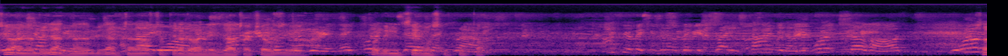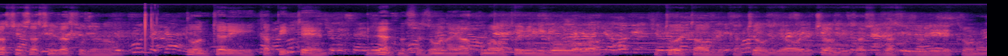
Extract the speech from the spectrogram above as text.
Sjajna, briljantna, briljantna nastup i radovanje igrača Chelsea. Pobjednici Evropskog kupa. Sasvim, sasvim zasluženo. John Terry, kapiten, briljantna sezona, jako malo primjenih golova. I to je ta odlika Chelsea ovdje. Chelsea sasvim zasluženo da ide kronom.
